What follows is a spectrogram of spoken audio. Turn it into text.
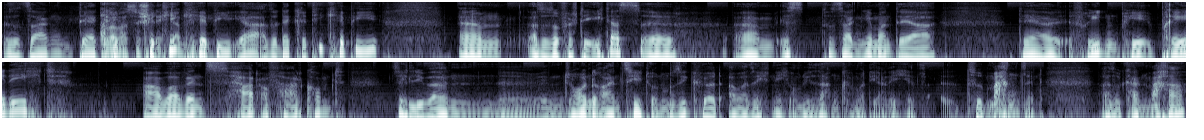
sozusagen der Kritik-Hippie, ja, also der Kritik-Hippie, ähm, also so verstehe ich das, äh, ähm, ist sozusagen jemand, der der Frieden predigt, aber wenn es hart auf hart kommt, sich lieber einen, äh, einen Joint reinzieht und Musik hört, aber sich nicht um die Sachen kümmert, die eigentlich jetzt äh, zu machen sind. Also kein Macher,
